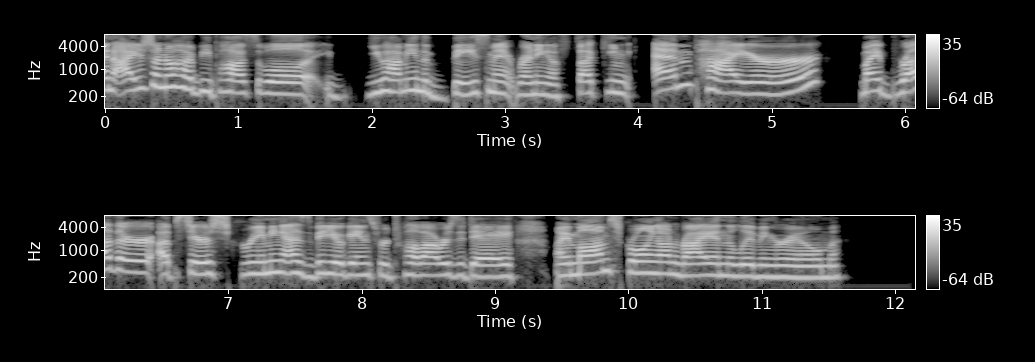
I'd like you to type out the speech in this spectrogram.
And I just don't know how it'd be possible. You have me in the basement running a fucking empire. My brother upstairs screaming at his video games for 12 hours a day. My mom scrolling on Raya in the living room.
